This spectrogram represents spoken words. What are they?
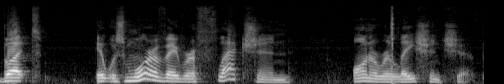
But it was more of a reflection on a relationship.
